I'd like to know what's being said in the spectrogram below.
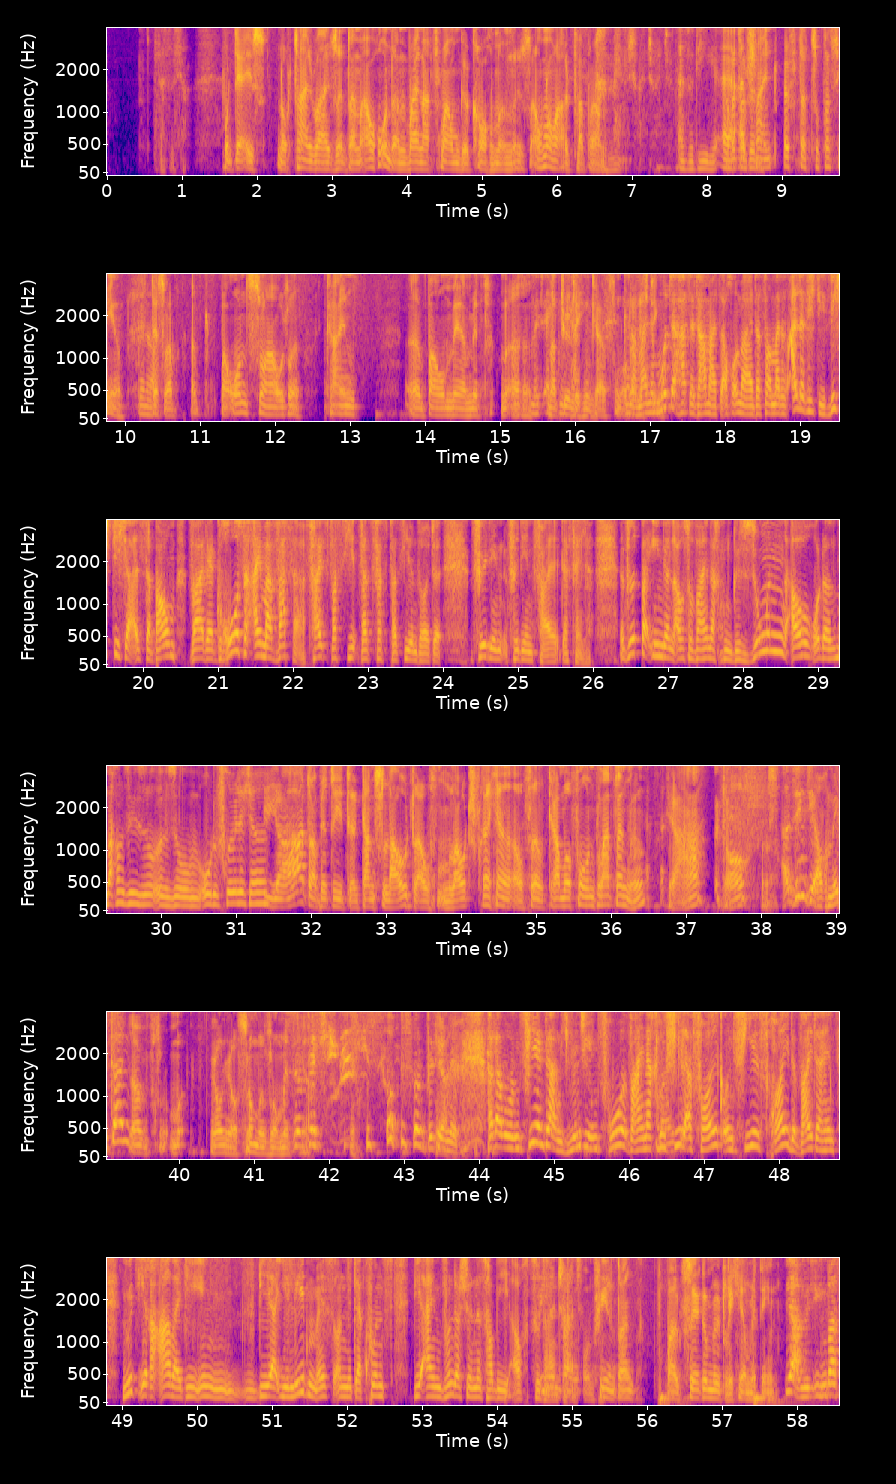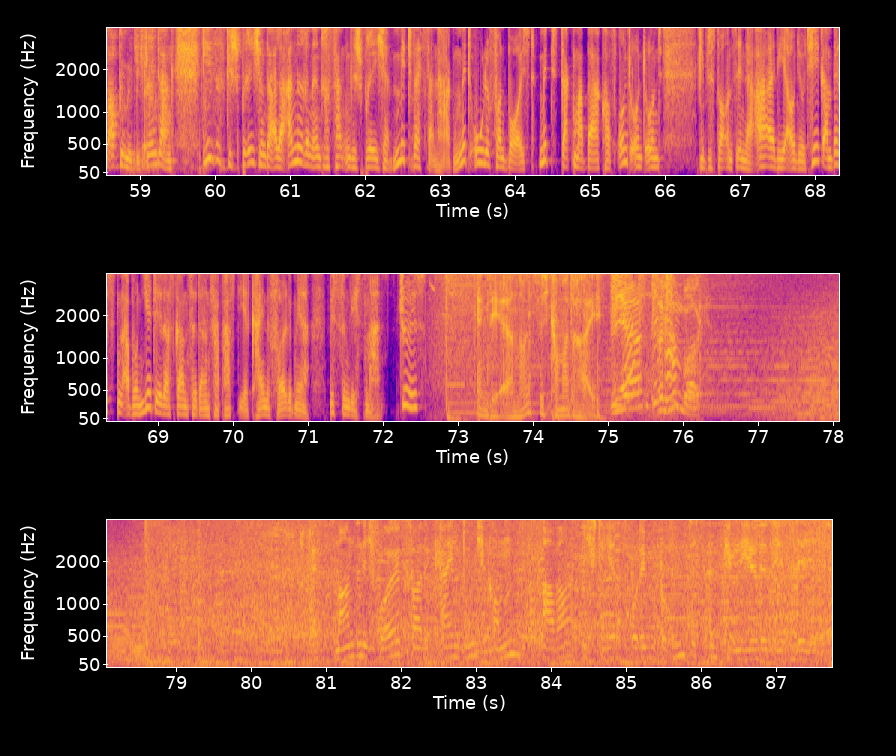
Das ist ja. Und der ist noch teilweise dann auch unter den Weihnachtsbaum gekrochen und ist auch noch halb verbrannt. Mensch, Mensch, Mensch. Also die. Äh, Aber das also, scheint öfter zu passieren. Genau. Deshalb hat bei uns zu Hause kein äh, Baum mehr mit, äh, mit natürlichen Kerzen. Kerzen. Genau, meine richtigen. Mutter hatte damals auch immer, das war immer das Allerwichtigste, wichtiger als der Baum war der große Eimer Wasser, falls passiert was was passieren sollte für den für den Fall der Fälle. Wird bei Ihnen dann auch so Weihnachten gesungen auch oder machen Sie so so Ode Fröhliche? Ja, da wird die ganz laut auf dem Lautsprecher, auf der Grammophonplatte. Ne? Ja, doch. Also Singen Sie auch mit dann? da, ja, ja, summe so mit. So ein bisschen, so, so ein bisschen Ja. mit. Herr Daboven, vielen Dank. Ich wünsche Ihnen frohe Weihnachten, viel Erfolg und viel Freude weiterhin mit Ihrer Arbeit, die Ihnen, die ja Ihr Leben ist und mit der Kunst, die ein wunderschönes Hobby auch zu sein Vielen scheint. Dank und vielen Dank. War sehr gemütlich hier mit Ihnen. Ja, mit Ihnen war es auch gemütlich. Vielen Dank. Dieses Gespräch und alle anderen interessanten Gespräche mit Westernhagen, mit Ole von Beust, mit Dagmar Berghoff und, und, und gibt es bei uns in der ARD Audiothek. Am besten abonniert ihr das Ganze, dann verpasst ihr keine Folge mehr. Bis zum nächsten Mal. Tschüss. NDR 90,3. Wir sind Hamburg. Es ist wahnsinnig voll, quasi kein Durchkommen, aber ich stehe jetzt vor dem berühmtesten Gemälde der Welt.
